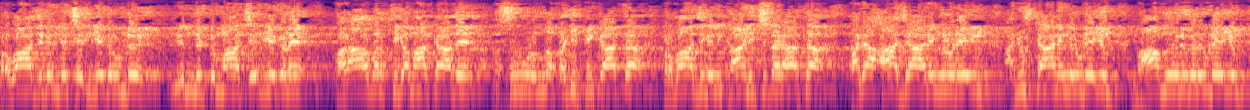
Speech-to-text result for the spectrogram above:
പ്രവാചകന്റെ ചര്യകളുണ്ട് എന്നിട്ടും ആ ചര്യകളെ പരാവർത്തികമാക്കാതെ റസൂറുള്ള പഠിപ്പിക്കാത്ത പ്രവാചകൻ കാണിച്ചു തരാത്ത പല ആചാരങ്ങളുടെയും അനുഷ്ഠാനങ്ങളുടെയും മാമൂലുകളുടെയും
